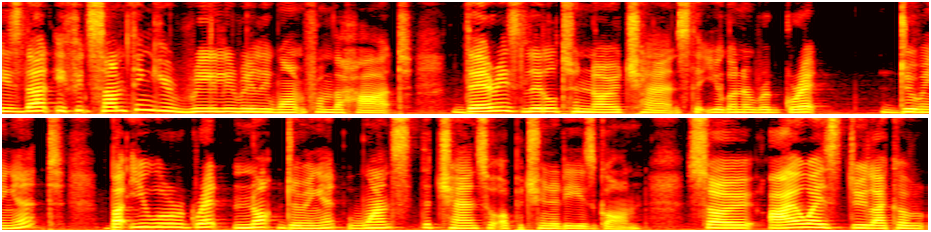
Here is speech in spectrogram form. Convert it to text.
is that if it's something you really, really want from the heart, there is little to no chance that you're going to regret doing it, but you will regret not doing it once the chance or opportunity is gone. So I always do like a,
